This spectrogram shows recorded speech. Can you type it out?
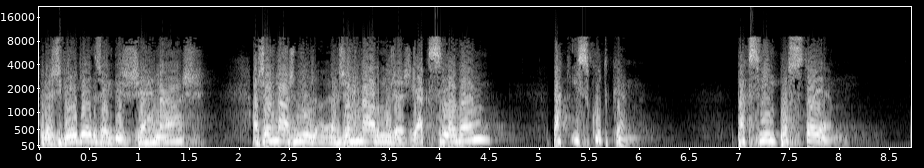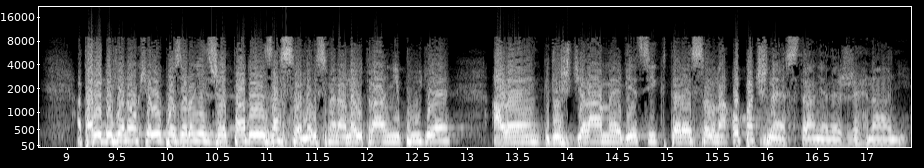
Budeš vědět, že když žehnáš, a žehnáš, žehnát můžeš jak slovem, tak i skutkem, tak svým postojem. A tady bych jenom chtěl upozornit, že tady zase nejsme na neutrální půdě, ale když děláme věci, které jsou na opačné straně než žehnání,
